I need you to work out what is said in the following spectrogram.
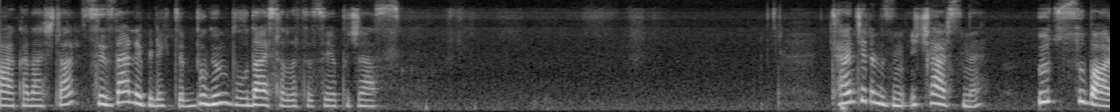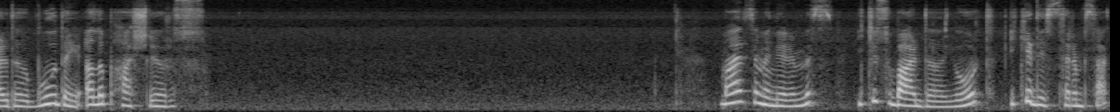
arkadaşlar. Sizlerle birlikte bugün buğday salatası yapacağız. Tenceremizin içerisine 3 su bardağı buğdayı alıp haşlıyoruz. Malzemelerimiz 2 su bardağı yoğurt, 2 diş sarımsak,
